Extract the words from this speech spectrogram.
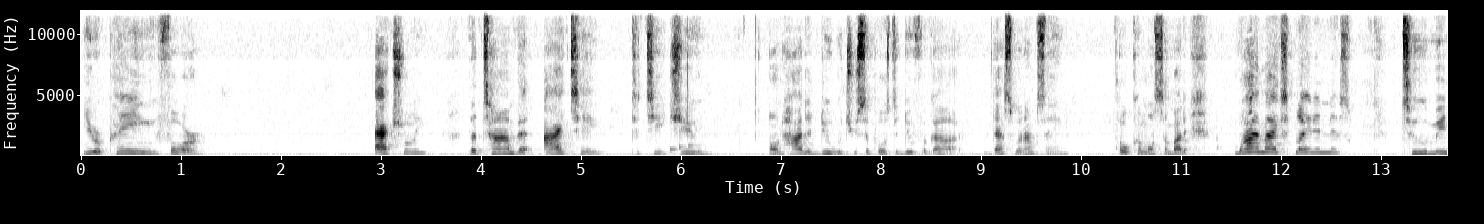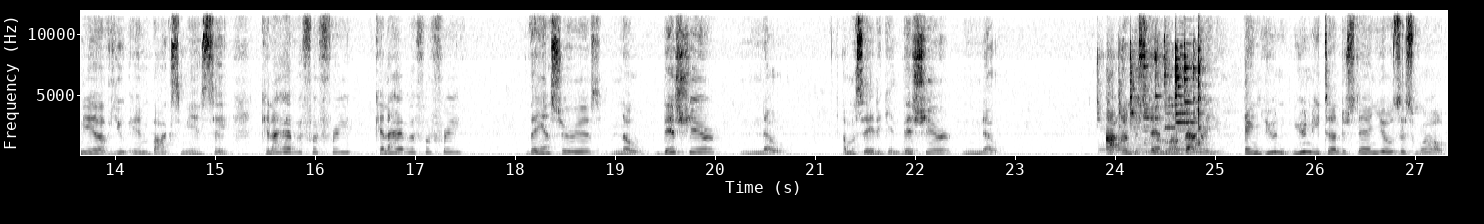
You're paying for actually the time that I take to teach you on how to do what you're supposed to do for God. That's what I'm saying. Oh, come on, somebody. Why am I explaining this? Too many of you inbox me and say, Can I have it for free? Can I have it for free? The answer is no. This year, no. I'm gonna say it again. This year, no. I understand my value, and you you need to understand yours as well.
